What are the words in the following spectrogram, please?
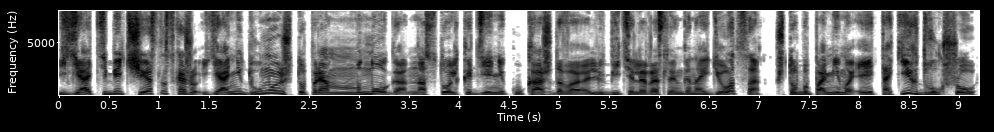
Я тебе честно скажу, я не думаю, что прям много настолько денег у каждого любителя рестлинга найдется, чтобы помимо этих таких двух шоу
